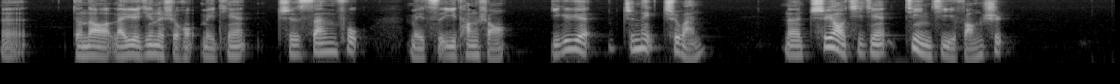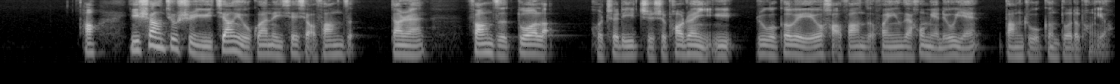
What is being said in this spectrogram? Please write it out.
嗯，等到来月经的时候，每天吃三副，每次一汤勺，一个月之内吃完。那吃药期间禁忌房事。好，以上就是与姜有关的一些小方子。当然，方子多了，我这里只是抛砖引玉。如果各位也有好方子，欢迎在后面留言，帮助更多的朋友。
